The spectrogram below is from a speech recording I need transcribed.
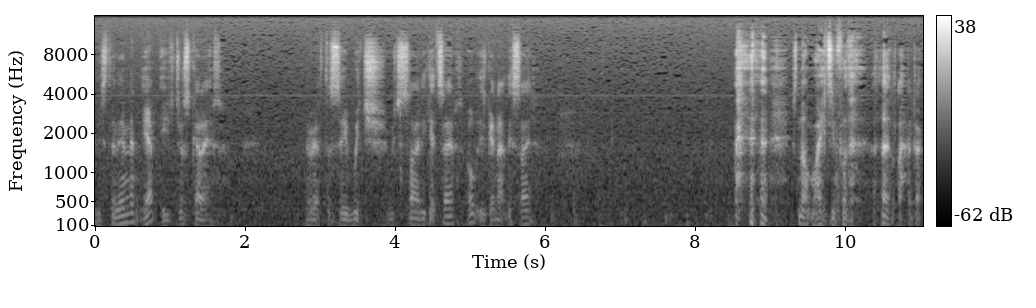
He's still in it? Yep, he's just got out. Now we have to see which which side he gets out. Oh, he's getting out this side. it's not waiting for the ladder.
